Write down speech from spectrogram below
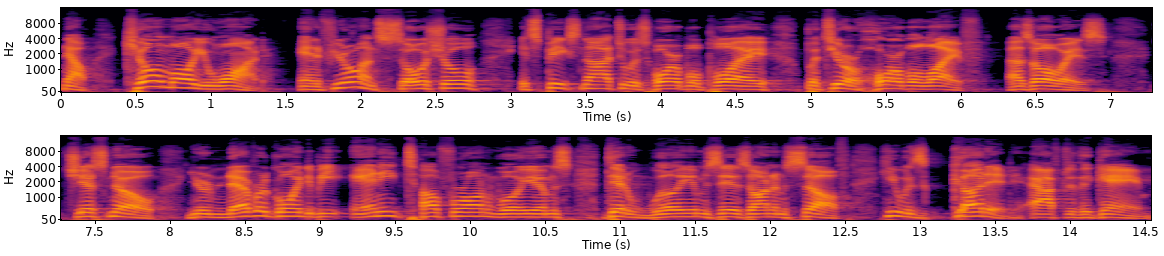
Now, kill him all you want. And if you're on social, it speaks not to his horrible play, but to your horrible life, as always. Just know you're never going to be any tougher on Williams than Williams is on himself. He was gutted after the game,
